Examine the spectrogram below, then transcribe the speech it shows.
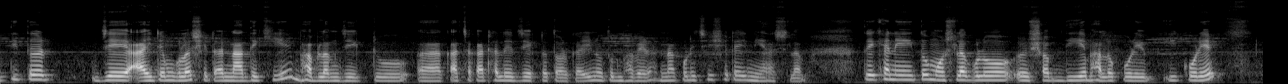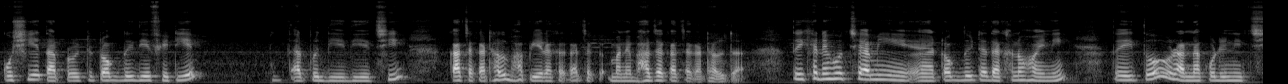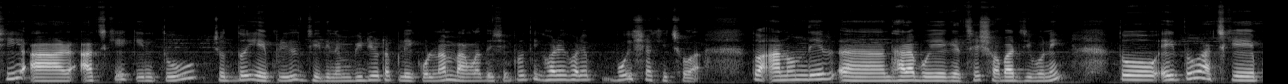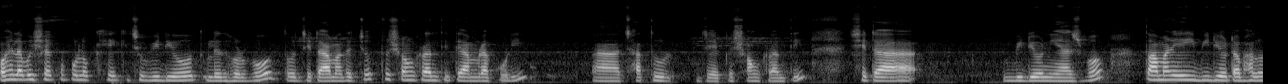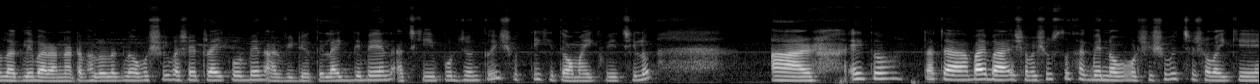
তিতার যে আইটেমগুলো সেটা না দেখিয়ে ভাবলাম যে একটু কাঁচা কাঁঠালের যে একটা তরকারি নতুনভাবে রান্না করেছি সেটাই নিয়ে আসলাম। তো এখানে তো মশলাগুলো সব দিয়ে ভালো করে ই করে কষিয়ে তারপর একটু টক দই দিয়ে ফেটিয়ে তারপর দিয়ে দিয়েছি কাঁচা কাঁঠাল, ভাপিয়ে রাখা কাঁচা মানে ভাজা কাঁচা কাঁঠালটা। তো এখানে হচ্ছে আমি টক দইটা দেখানো হয়নি। তো এই তো রান্না করে নিচ্ছি। আর আজকে কিন্তু চোদ্দোই এপ্রিল যেদিন আমি ভিডিওটা প্লে করলাম, বাংলাদেশে প্রতি ঘরে ঘরে বৈশাখী ছোঁয়া। তো আনন্দের ধারা বয়ে গেছে সবার জীবনে। তো এই তো আজকে পহেলা বৈশাখ উপলক্ষে কিছু ভিডিও তুলে ধরবো। তো যেটা আমাদের চৈত্র সংক্রান্তিতে আমরা করি ছাতুর যে একটা সংক্রান্তি, সেটা ভিডিও নিয়ে আসব। তো আমার এই ভিডিওটা ভালো লাগলে বা রান্নাটা ভালো লাগলে অবশ্যই বাসায় ট্রাই করবেন আর ভিডিওতে লাইক দেবেন। আজকে এই পর্যন্তই। সত্যি খেতে অমায়িক হয়েছিল। আর এই তো, টাটা বাই বাই সবাই সুস্থ থাকবেন। নববর্ষের শুভেচ্ছা সবাইকে।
